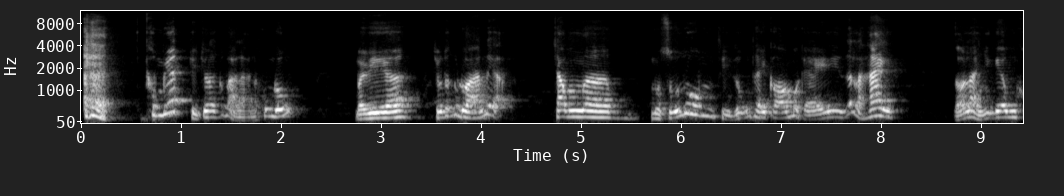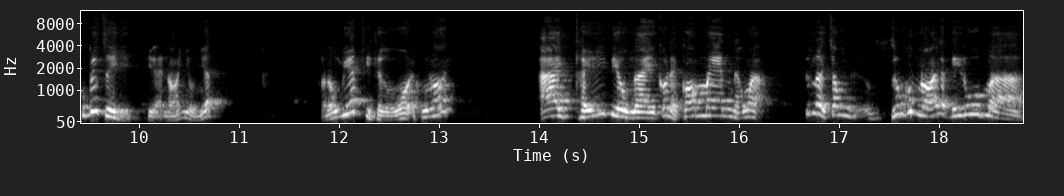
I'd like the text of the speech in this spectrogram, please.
không biết thì chúng ta cứ bảo là nó không đúng. Bởi vì ờ, chúng ta cứ đoán đấy ạ. Trong ờ, một số room thì Dũng thấy có một cái rất là hay. Đó là những cái ông không biết gì thì lại nói nhiều nhất. Còn ông biết thì thường ngồi không nói ai thấy điều này có thể comment đúng không ạ? Tức là trong, Dũng không nói là cái room mà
